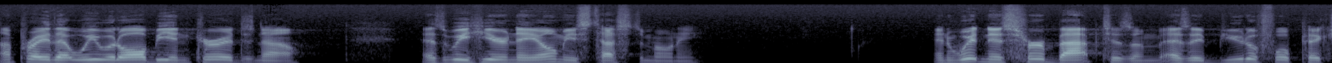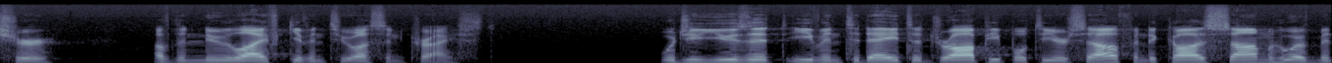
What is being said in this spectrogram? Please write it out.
I pray that we would all be encouraged now as we hear Naomi's testimony and witness her baptism as a beautiful picture of the new life given to us in Christ. Would you use it even today to draw people to yourself and to cause some who have been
